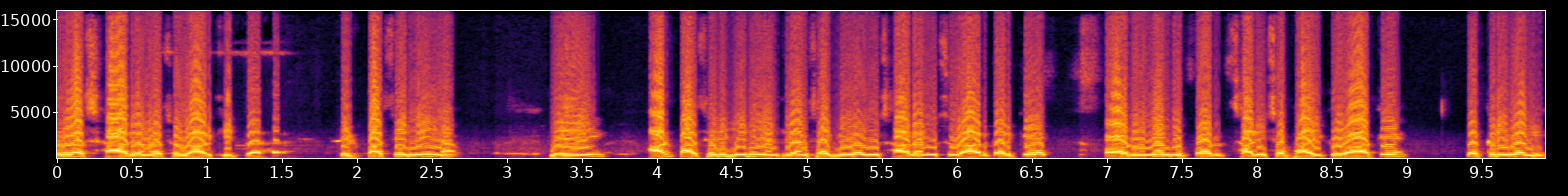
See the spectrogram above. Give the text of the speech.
ਉਹਦਾ ਸਾਰਿਆਂ ਦਾ ਸੁਧਾਰ ਕੀਤਾ ਹੈ। ਇੱਕ ਪਾਸੇ ਨਹੀਂ ਆ ਨਹੀਂ ਹਰ ਪਾਸੇ ਦੀ ਜਿਹੜੀ ਐਂਟਰੈਂਸ ਹੈਗੀ ਆ, ਉਹਨੂੰ ਸਾਰਿਆਂ ਨੂੰ ਸੁਧਾਰ ਕਰਕੇ ਔਰ ਉਹਨਾਂ ਦੇ ਉੱਪਰ ਸਾਰੀ ਸਫ਼ਾਈ ਕਰਵਾ ਕੇ ਤਕਰੀਬਨ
